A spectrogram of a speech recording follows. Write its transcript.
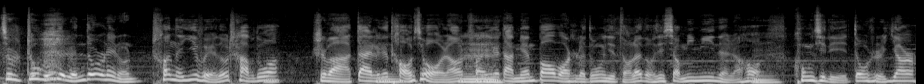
就是周围的人都是那种穿的衣服也都差不多，是吧？戴着个套袖，然后穿一个大棉包包似的东西，走来走去笑眯眯的，然后空气里都是烟儿。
